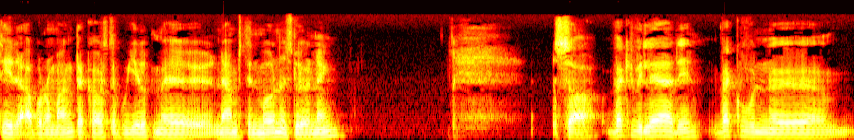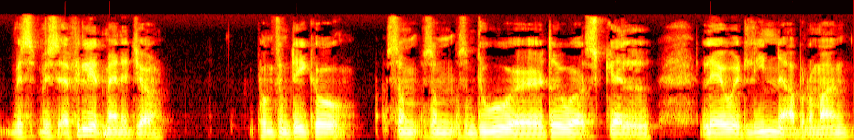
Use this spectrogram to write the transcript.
det er et abonnement, der koster at kunne hjælpe med øh, nærmest en månedsløn, ikke? Så hvad kan vi lære af det? Hvad kunne, øh, hvis, hvis affiliate manager.dk som, som, som du øh, driver skal lave et lignende abonnement,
